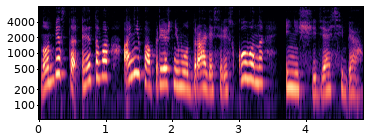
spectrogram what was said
но вместо этого они по-прежнему дрались рискованно и не щадя себя.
